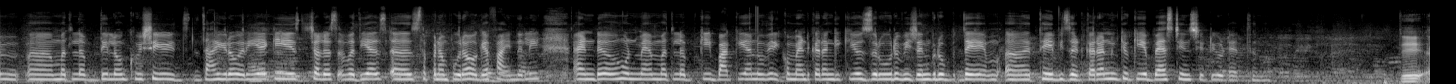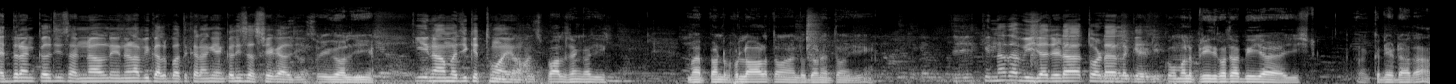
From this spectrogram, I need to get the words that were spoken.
ਅ, ਮਤਲਬ ਦਿਲੋਂ ਖੁਸ਼ੀ ਜ਼ਾਹਿਰ ਹੋ ਰਹੀ ਹੈ ਕਿ ਚਲੋ ਸ- ਵਧੀਆ ਅ, ਸੁਪਨਾ ਪੂਰਾ ਹੋ ਗਿਆ ਫਾਈਨਲੀ ਐਂਡ ਹੁਣ ਮੈਂ ਮਤਲਬ ਕਿ ਬਾਕੀਆਂ ਨੂੰ ਵੀ ਰਿਕਮੈਂਡ ਕਰਾਂਗੀ ਕਿ ਉਹ ਜ਼ਰੂਰ ਵਿਜ਼ਨ ਗਰੁੱਪ ਦੇ ਅ, ਇੱਥੇ ਵਿਜ਼ਿਟ ਕਰਨ ਕਿਉਂਕਿ ਇਹ ਬੈਸਟ ਇੰਸਟੀਚਿਊਟ ਹੈ ਇੱਥੇ ਦਾ। ਤੇ ਇੱਧਰ ਅੰਕਲ ਜੀ ਸਾਡੇ ਨਾਲ ਨੇ ਇਹਨਾਂ ਨਾਲ ਵੀ ਗੱਲਬਾਤ ਕਰਾਂਗੇ। ਅੰਕਲ ਜੀ ਸਤਿ ਸ਼੍ਰੀ ਅਕਾਲ ਜੀ। ਸਹੀ ਗੱਲ ਜੀ। ਕੀ ਨਾਮ ਹੈ ਜੀ? ਕਿੱਥੋਂ ਆਏ ਹੋ? ਹੰਸਪਾਲ ਸਿੰਘ ਆ ਜੀ। ਮੈਂ ਪਿੰਡ ਫੁੱਲਾਲ ਤੋਂ ਆ ਲੁਧਿਆਣੇ ਤੋਂ ਜੀ। ਤੇ ਕਿੰਨਾ ਦਾ ਵੀਜ਼ਾ ਜਿਹੜਾ ਤੁਹਾਡਾ ਲੱਗਿਆ ਜੀ? ਕੋਮਲਪ੍ਰੀਤ ਕੋ ਦਾ ਵੀਜ਼ਾ ਆਇਆ ਜੀ ਕੈਨੇਡਾ ਦਾ।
